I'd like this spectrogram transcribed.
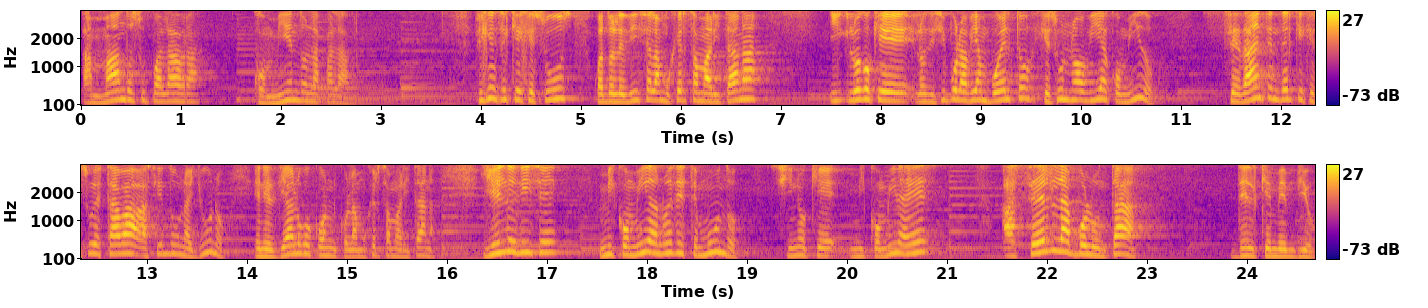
Amando su palabra, comiendo la palabra. Fíjense que Jesús, cuando le dice a la mujer samaritana, y luego que los discípulos habían vuelto, Jesús no había comido se da a entender que Jesús estaba haciendo un ayuno en el diálogo con, la mujer samaritana. Y él le dice, mi comida no es de este mundo, sino que mi comida es hacer la voluntad del que me envió.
